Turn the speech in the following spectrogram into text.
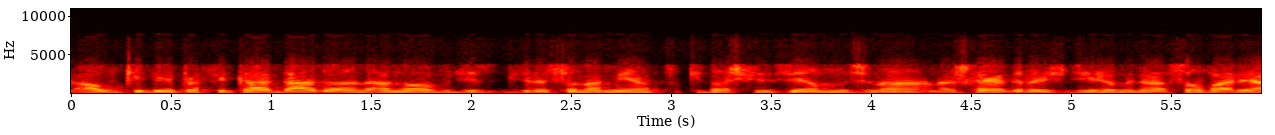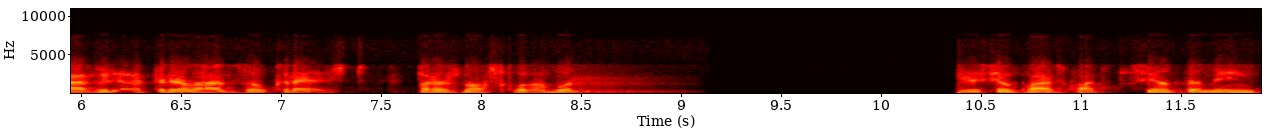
algo que veio para ficar, dado a, a novo direcionamento que nós fizemos na, nas regras de remuneração variável atreladas ao crédito para os nossos colaboradores. Cresceu quase 4% também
